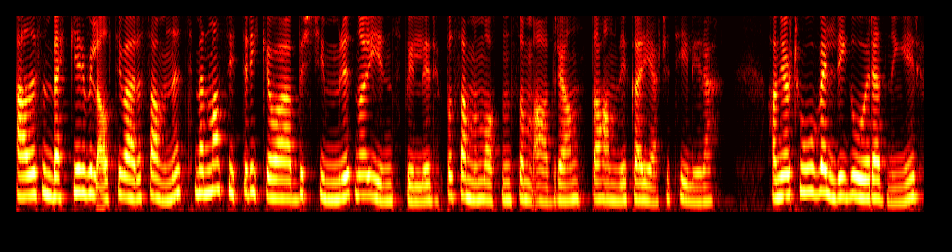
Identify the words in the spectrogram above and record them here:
Alison Becker vil alltid være savnet, men man sitter ikke og er bekymret når Iren spiller, på samme måten som Adrian da han vikarierte tidligere. Han gjør to veldig gode redninger,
